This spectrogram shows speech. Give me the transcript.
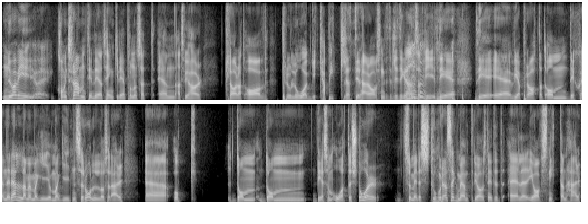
nu har vi kommit fram till det jag tänker är på något sätt en, att vi har klarat av prologkapitlet i det här avsnittet lite grann. Så vi, det, det är, vi har pratat om det generella med magi och magins roll och sådär. Eh, och de, de, det som återstår som är det stora segmentet i avsnittet, eller i avsnitten här,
